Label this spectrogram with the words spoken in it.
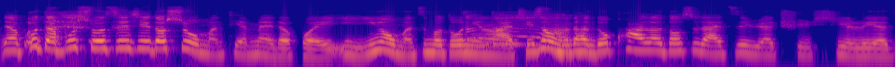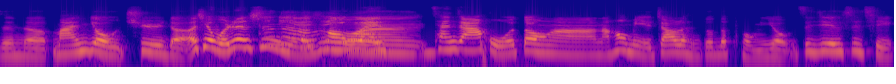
也不得不说，这些都是我们甜美的回忆，因为我们这么多年来，其实我们的很多快乐都是来自于 H 系列，真的蛮有趣的。而且我认识你也是因为参加活动啊，然后我们也交了很多的朋友，这件事情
